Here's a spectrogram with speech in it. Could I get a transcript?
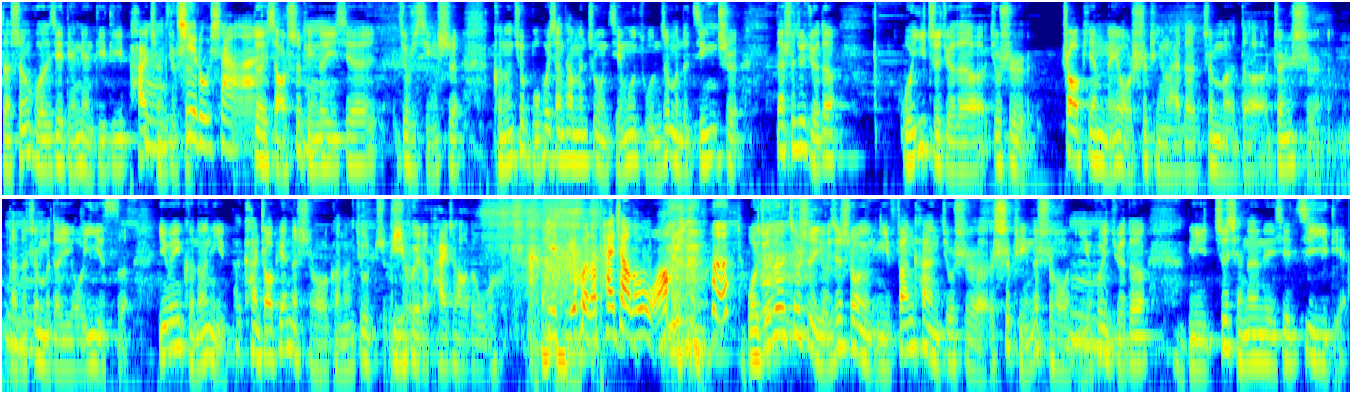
的生活的一些点点滴滴拍成就是、嗯记录下来。对小视频的一些就是形式，可能就不会像他们这种节目组这么的精致，但是就觉得我一直觉得就是。照片没有视频来的这么的真实，来的这么的有意思，因为可能你看照片的时候，可能就只诋毁了拍照的我，也诋毁了拍照的我。我觉得就是有些时候你翻看就是视频的时候，你会觉得你之前的那些记忆点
